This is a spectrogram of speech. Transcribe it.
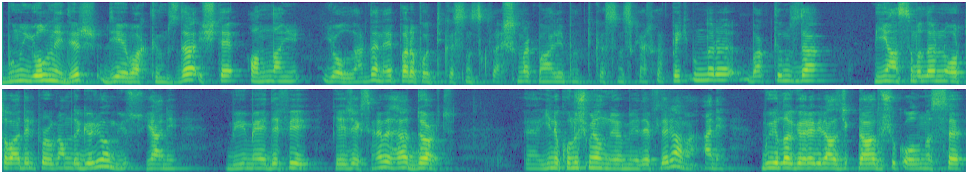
bunun yolu nedir diye baktığımızda işte alınan yollarda ne? Para politikasını sıkılaştırmak, maliye politikasını sıkılaştırmak. Peki bunlara baktığımızda bir yansımalarını orta vadeli programda görüyor muyuz? Yani büyüme hedefi gelecek sene mesela 4. Ee, yine konuşmayalım diyorum hedefleri ama hani bu yıla göre birazcık daha düşük olması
